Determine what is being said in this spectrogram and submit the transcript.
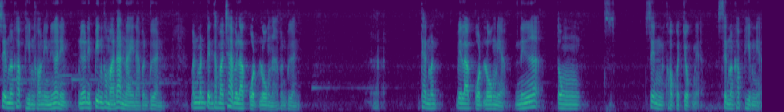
เส้นบังคับพิมพ์เขาในเนื้อเนี่ยเนื้อในปิ้นเข้ามาด้านในนะเพื่อนๆมันมันเป็นธรรมชาติเวลากดลงนะเพื่อนๆแท่นมันเวลากดลงเนี่ยเนื้อตรงเส้นขอบกระจกเนี่ยเส้นบังคับพิมพ์เนี่ย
